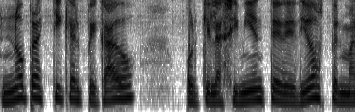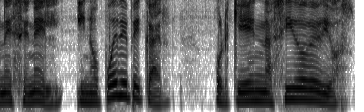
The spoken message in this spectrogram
no practica el pecado, porque la simiente de Dios permanece en él, y no puede pecar, porque es nacido de Dios.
